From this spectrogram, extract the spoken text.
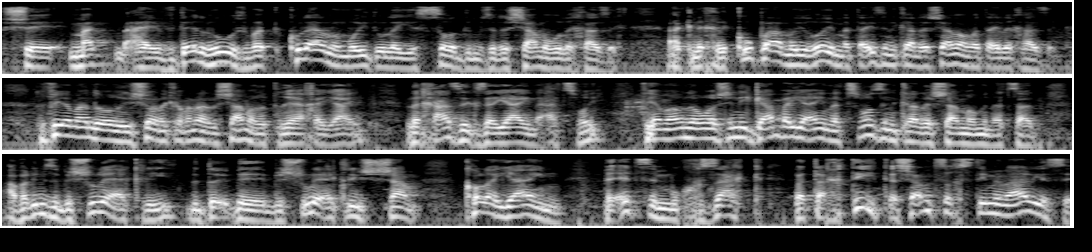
שההבדל הוא, זאת אומרת, כולי עלמא מועידו ליסוד, אם זה לשמר או לחזק. רק נחלקו פעם אירועים מתי זה נקרא לשמר ומתי לחזק. לפי המנדו הראשון, הכוונה לשמר את ריח היין, לחזק זה היין עצמי. לפי המנדו השני, גם ביין עצמו זה נקרא לשמר מן הצד. אבל אם זה בשולי הכלי, בשולי הכלי ששם כל היין בעצם מוחזק בתחתית, אז שם צריך סטימה מעל יסה.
